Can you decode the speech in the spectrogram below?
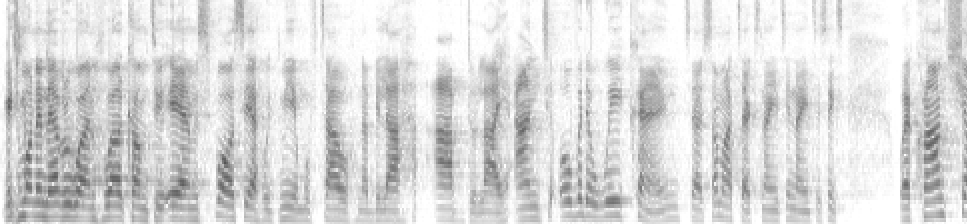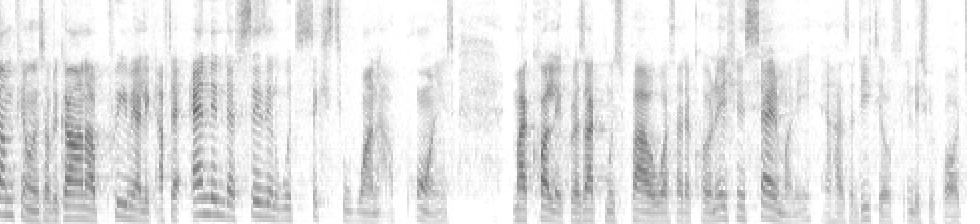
Good morning, everyone. Welcome to AM Sports here with me, Muftau Nabila Abdullahi. And over the weekend, uh, Samartex 1996 were crowned champions of the Ghana Premier League after ending the season with 61 points. My colleague Razak Muspaw was at the coronation ceremony and has the details in this report.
